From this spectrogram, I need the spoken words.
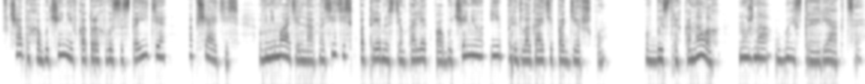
В чатах обучения, в которых вы состоите, общайтесь, внимательно относитесь к потребностям коллег по обучению и предлагайте поддержку. В быстрых каналах нужна быстрая реакция.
